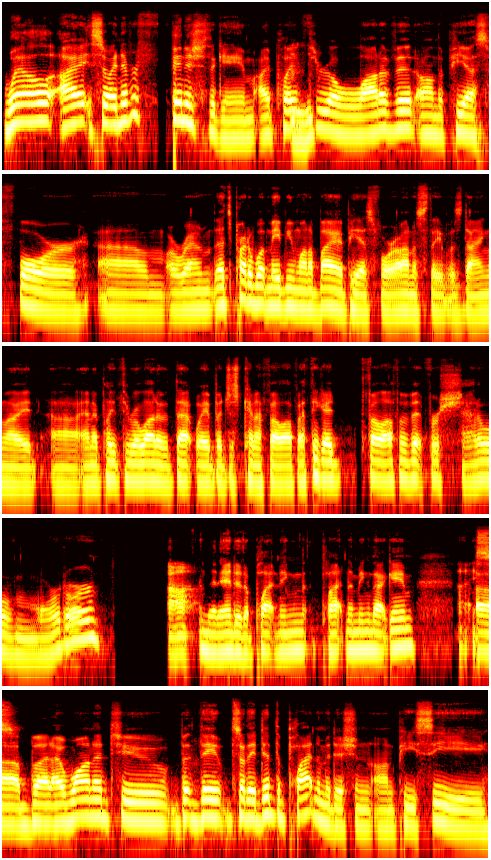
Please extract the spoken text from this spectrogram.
Well, I so I never finished the game. I played Mhm. through a lot of it on the PS4. Um, around that's part of what made me want to buy a PS4. Honestly, was Dying Light, uh, and I played through a lot of it that way, but just kind of fell off. I think I fell off of it for Shadow of Mordor. Ah, and then ended up platinum platinuming that game. Nice. Uh, but I wanted to, but they so they did the platinum edition on PC.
